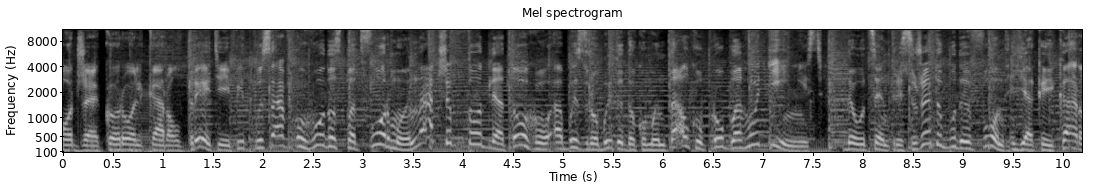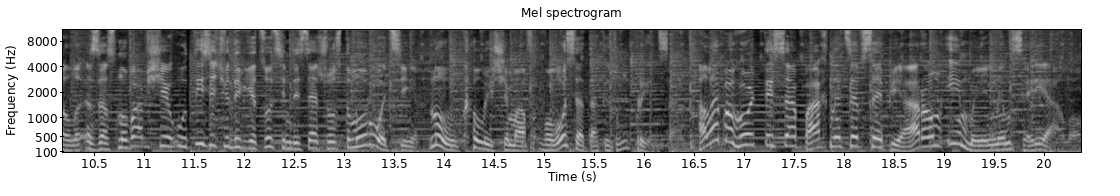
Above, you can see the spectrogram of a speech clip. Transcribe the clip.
Отже, король Карл III підписав угоду з платформою, начебто для того, аби зробити документалку про благодійність, де у центрі сюжету буде фонд, який Карл заснував ще у 1976 році. Ну, коли ще мав волосся та титул принца. Але погодьтеся, пахне це все піаром і мильним серіалом.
